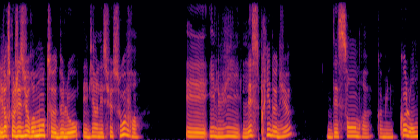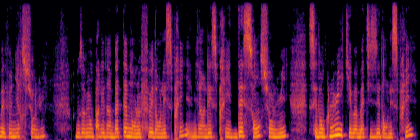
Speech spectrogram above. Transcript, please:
Et lorsque Jésus remonte de l'eau, eh bien les cieux s'ouvrent et il vit l'Esprit de Dieu descendre comme une colombe et venir sur lui. Nous avions parlé d'un baptême dans le feu et dans l'esprit. Eh bien, l'esprit descend sur lui. C'est donc lui qui va baptiser dans l'esprit.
